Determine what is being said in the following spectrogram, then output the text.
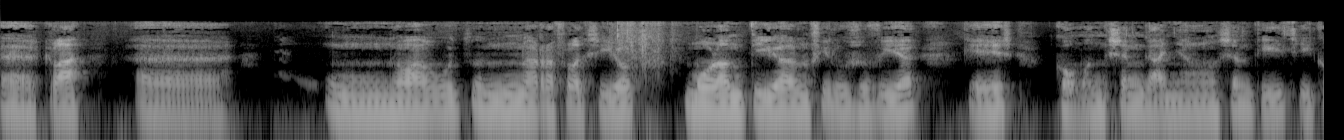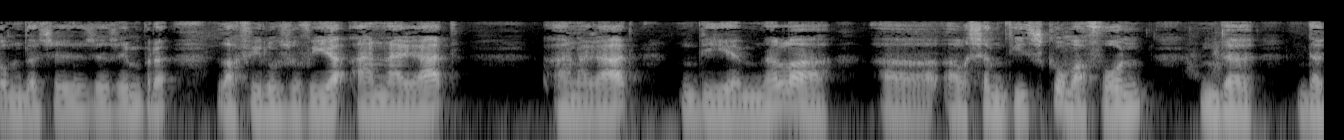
eh, clar, eh, no ha hagut una reflexió molt antiga en filosofia que és com ens enganyen els sentits i com de sempre la filosofia ha negat, ha negat diguem-ne, eh, els sentits com a font de, de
